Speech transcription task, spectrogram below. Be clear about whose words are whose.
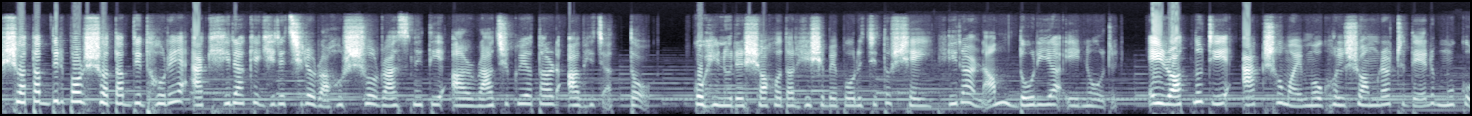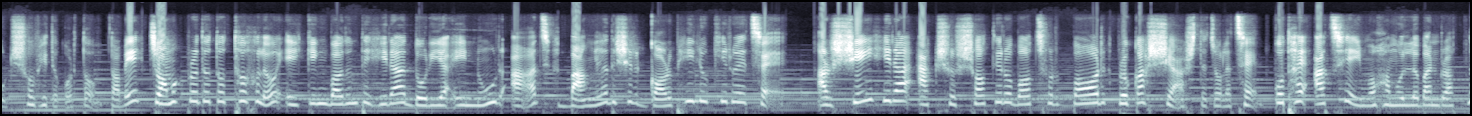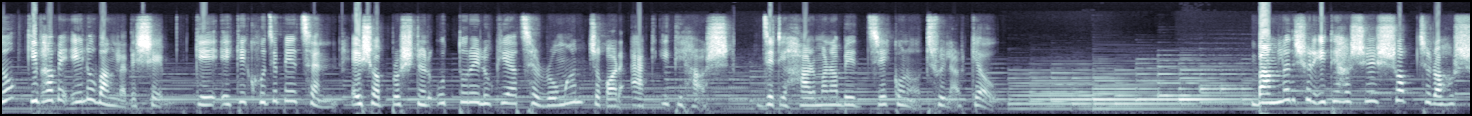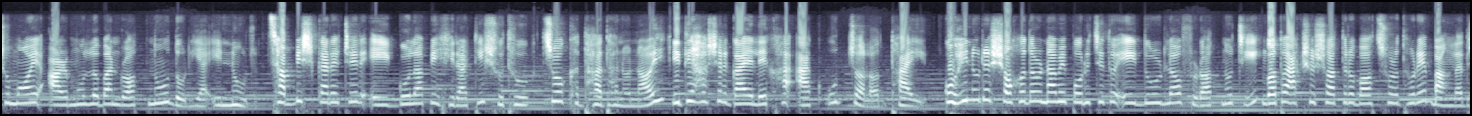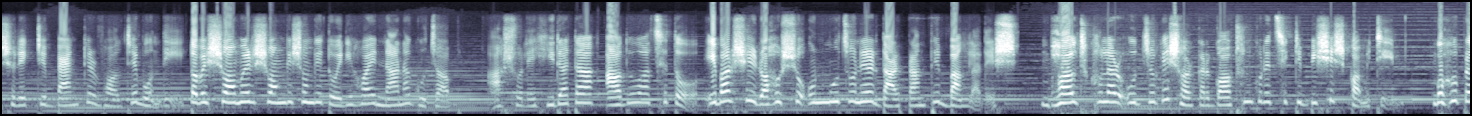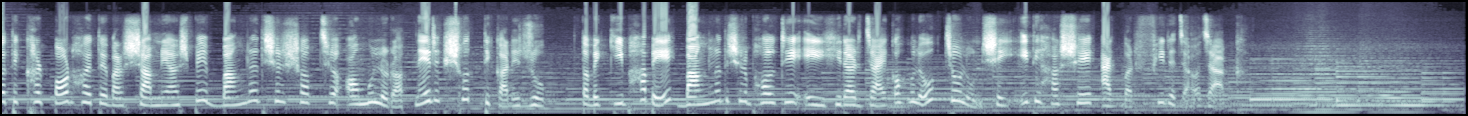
Speaker 1: শতাব্দীর পর শতাব্দী ধরে এক হীরাকে ঘিরেছিল রহস্য, রাজনীতি আর রাজকীয়তার আভিজাত্য। কোহিনুরের সহদর হিসেবে পরিচিত সেই হীরার নাম দরিয়া ই নূর। এই রত্নটি একসময় মোঘল সম্রাটদের মুকুট শোভিত করত। তবে চমকপ্রদ তথ্য হল, এই কিংবদন্তি হীরা দরিয়া ই নূর আজ বাংলাদেশের গর্ভেই লুকিয়ে রয়েছে। আর সেই হীরা একশো সতেরো বছর পর প্রকাশ্যে আসতে চলেছে। কোথায় আছে এই মহামূল্যবান রত্ন? কীভাবে এলো বাংলাদেশে? কে একে খুঁজে পেয়েছেন? এইসব প্রশ্নের উত্তরে লুকিয়ে আছে রোমাঞ্চকর এক ইতিহাস, যেটি হার মানাবে যে কোনো থ্রিলারকেও। বাংলাদেশের ইতিহাসে সবচেয়ে রহস্যময় আর মূল্যবান রত্ন দরিয়া ই নূর ছাব্বিশ ক্যারেটের এই গোলাপি হীরাটি শুধু চোখ ধাঁধানো নয়। ইতিহাসের গায়ে লেখা এক উজ্জ্বল অধ্যায়। কোহিনুরের সহদর নামে পরিচিত এই দুর্লভ রত্নটি গত একশো সতেরো বছর ধরে বাংলাদেশের একটি ব্যাংকের ভল্টে বন্দী। তবে সময়ের সঙ্গে সঙ্গে তৈরি হয় নানা গুজব। আসলে হীরাটা আদৌ আছে তো? এবার সেই রহস্য উন্মোচনের দ্বারপ্রান্তে বাংলাদেশ। ভল্ট খোলার উদ্যোগে সরকার গঠন করেছে একটি বিশেষ কমিটি। বহু প্রতীক্ষার পর হয়তো এবার সামনে আসবে বাংলাদেশের সবচেয়ে অমূল্য রত্নের সত্যিকারের রূপ। তবে কীভাবে বাংলাদেশের ভল্টে এই হীরার জায়গা হলো, চলুন সেই ইতিহাসে একবার ফিরে যাওয়া যাক।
